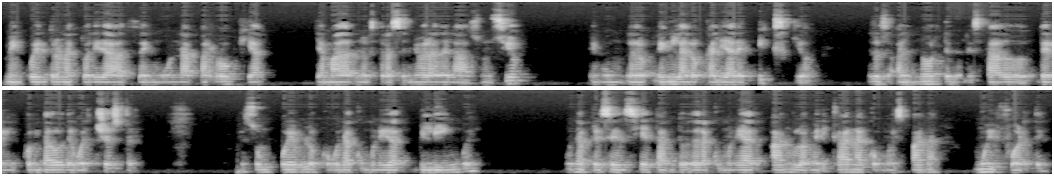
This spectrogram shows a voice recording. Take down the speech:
Me encuentro en la actualidad en una parroquia llamada Nuestra Señora de la Asunción, en, la localidad de Peekskill, eso es al norte del estado del condado de Westchester. Es un pueblo con una comunidad bilingüe, una presencia tanto de la comunidad angloamericana como hispana muy fuerte.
